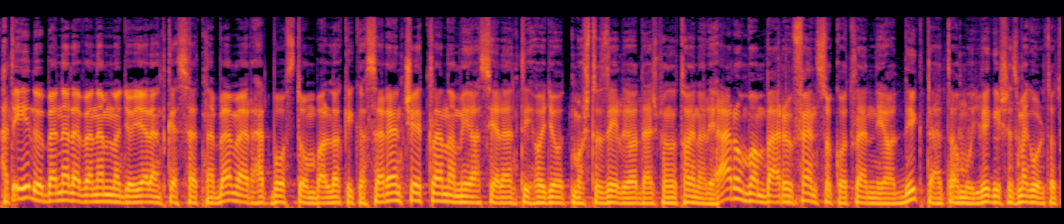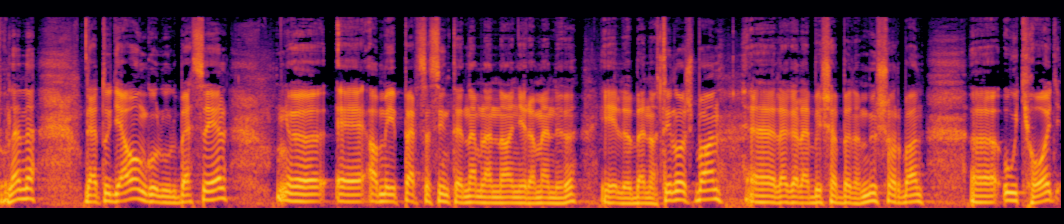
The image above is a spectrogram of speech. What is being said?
Hát élőben eleve nem nagyon jelentkezhetne be, mert hát Bostonban lakik a szerencsétlen, ami azt jelenti, hogy ott most az élőadásban ott hajnali három van, bár ő fenn szokott lenni addig, tehát amúgy végig is ez megoldható lenne, de hát ugye angolul beszél, e, ami persze szintén nem lenne annyira menő élőben a tilosban, e, legalábbis ebben a műsorban, úgyhogy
